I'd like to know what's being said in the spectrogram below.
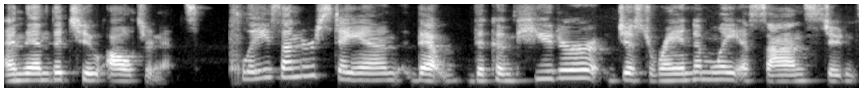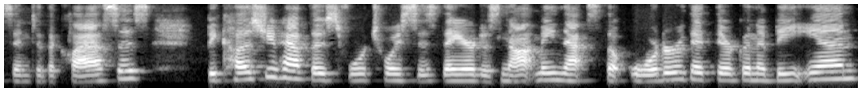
and then the two alternates please understand that the computer just randomly assigns students into the classes because you have those four choices there does not mean that's the order that they're going to be in.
